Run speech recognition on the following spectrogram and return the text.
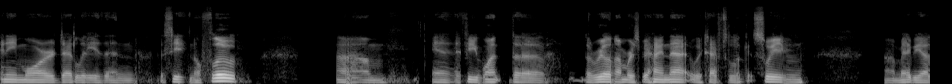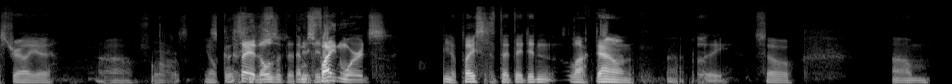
any more deadly than the seasonal flu. Um, and if you want the the real numbers behind that, we'd have to look at Sweden, uh, maybe Australia, uh, for you I know. was going to say those they them's fighting words. You know places that they didn't lock down uh, completely. So, um,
